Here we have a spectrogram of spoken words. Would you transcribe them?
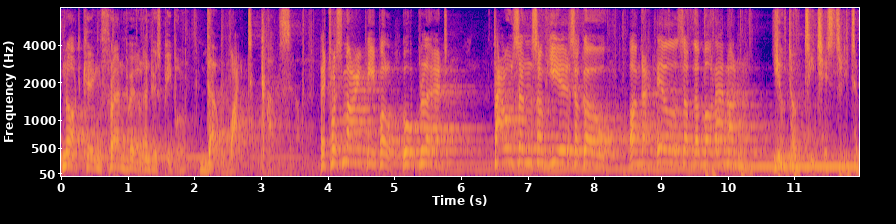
not King Thranduil and his people. The White Council. It was my people who bled thousands of years ago on the hills of the Morannon. You don't teach history to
